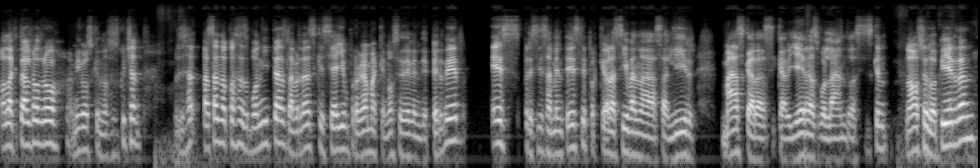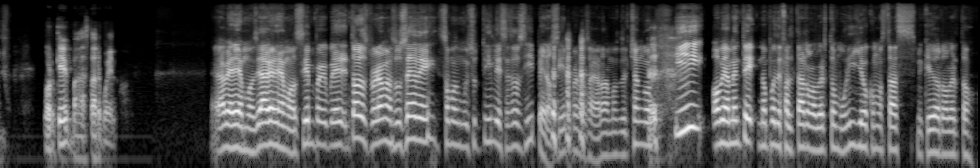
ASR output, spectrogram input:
Hola, ¿qué tal, Rodro? Amigos que nos escuchan. Pues, pasando cosas bonitas, la verdad es que si hay un programa que no se deben de perder, es precisamente este, porque ahora sí van a salir máscaras y cabelleras volando. Así es que no se lo pierdan, porque va a estar bueno. Ya veremos, ya veremos. Siempre, eh, en todos los programas sucede, somos muy sutiles, eso sí, pero siempre nos agarramos del chango. Y obviamente no puede faltar Roberto Murillo. ¿Cómo estás, mi querido Roberto?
